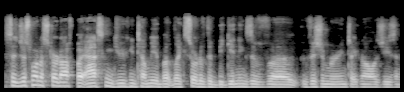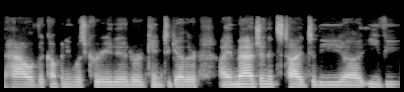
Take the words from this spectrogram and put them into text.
So just want to start off by asking if you can tell me about like sort of the beginnings of uh, Vision Marine Technologies and how the company was created or came together. I imagine it's tied to the uh, EV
